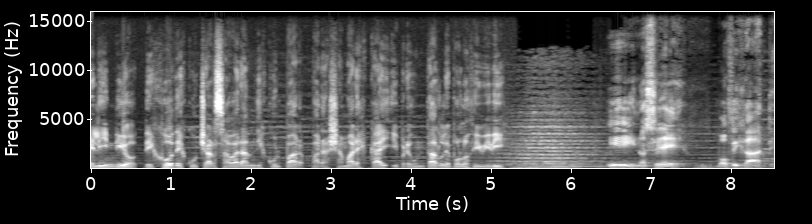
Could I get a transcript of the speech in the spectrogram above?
El indio dejó de escuchar Sabrán Disculpar para llamar a Sky y preguntarle por los DVD. Y no sé, vos fijate.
